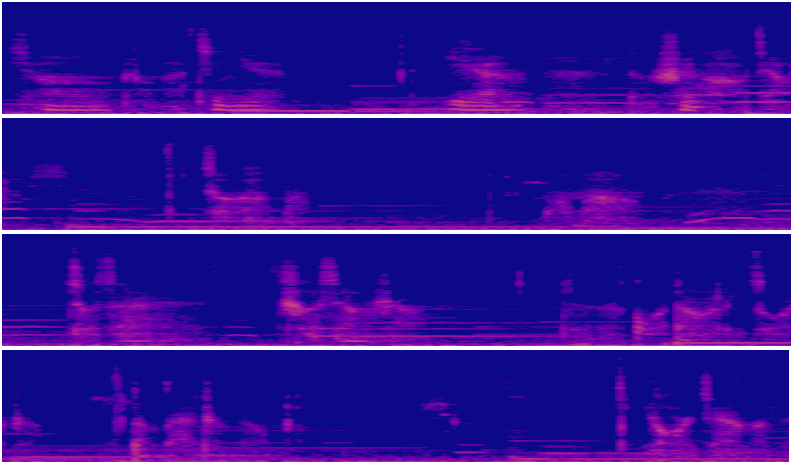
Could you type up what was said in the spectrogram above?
希望喵喵今夜依然能睡个好觉，做个好梦。毛毛就在车厢上，就在过道里坐着，等待着喵喵。一会儿见了，苗苗。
